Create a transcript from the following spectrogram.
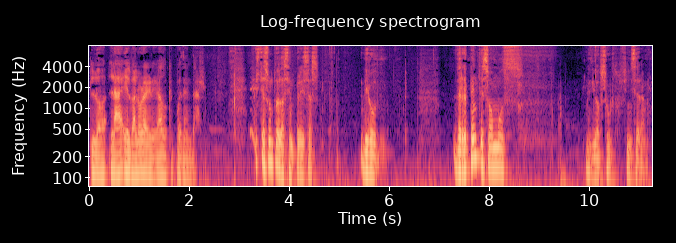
el valor agregado que pueden dar. Este asunto de las empresas, digo, de repente somos medio absurdos, sinceramente.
